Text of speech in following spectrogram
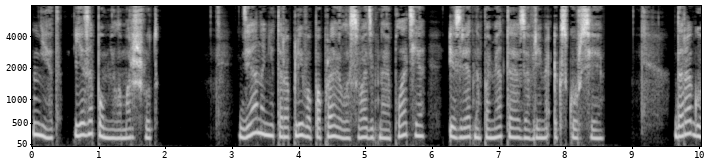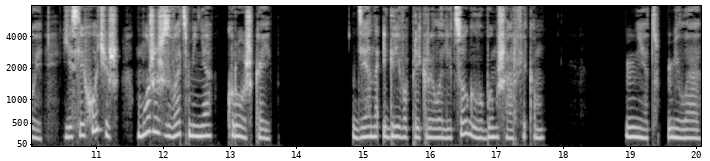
Нет, я запомнила маршрут. Диана неторопливо поправила свадебное платье, изрядно помятое за время экскурсии. «Дорогой, если хочешь, можешь звать меня Крошкой». Диана игриво прикрыла лицо голубым шарфиком. «Нет, милая,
